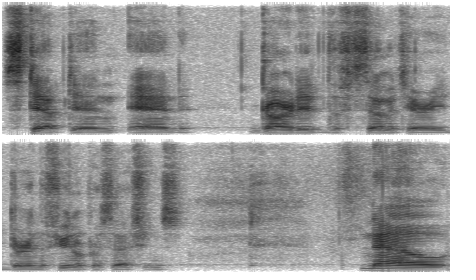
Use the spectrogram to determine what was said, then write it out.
stepped in and guarded the cemetery during the funeral processions. Now,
